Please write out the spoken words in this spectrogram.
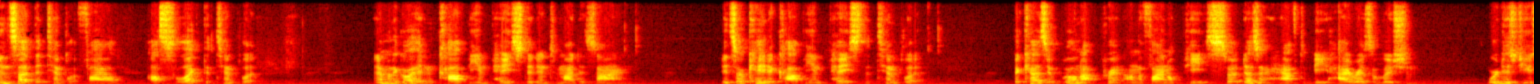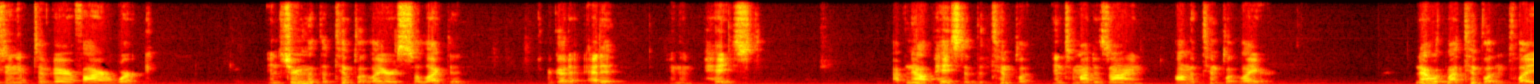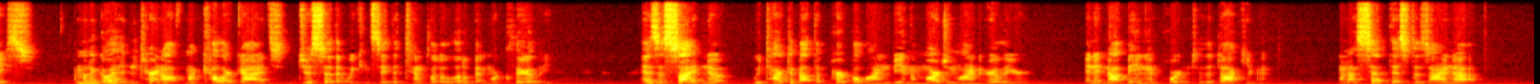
Inside the template file, I'll select the template, and I'm going to go ahead and copy and paste it into my design. It's okay to copy and paste the template because it will not print on the final piece, so it doesn't have to be high resolution. We're just using it to verify our work. Ensuring that the template layer is selected, I go to Edit and then Paste. I've now pasted the template into my design on the template layer. Now with my template in place, I'm going to go ahead and turn off my color guides just so that we can see the template a little bit more clearly. As a side note, we talked about the purple line being the margin line earlier and it not being important to the document. When I set this design up,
